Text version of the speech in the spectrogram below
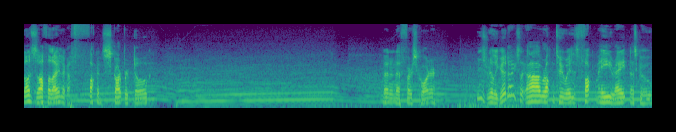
Launches off the line like a fucking scarpered dog. Down in the first corner. This is really good actually. Ah, we're up in two wheels. Fuck me, right, let's go.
